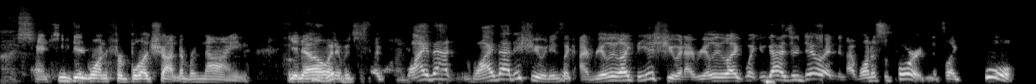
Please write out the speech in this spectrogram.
Nice. and he did one for Bloodshot number nine. You know, and it was just like, why that? Why that issue? And he's like, I really like the issue, and I really like what you guys are doing, and I want to support. And it's like, cool.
